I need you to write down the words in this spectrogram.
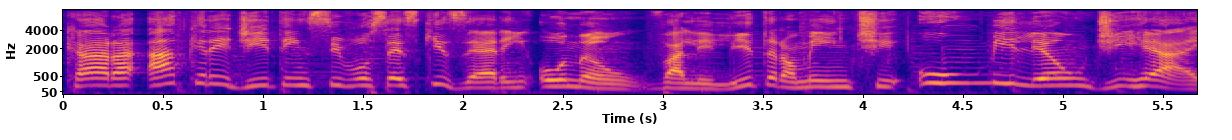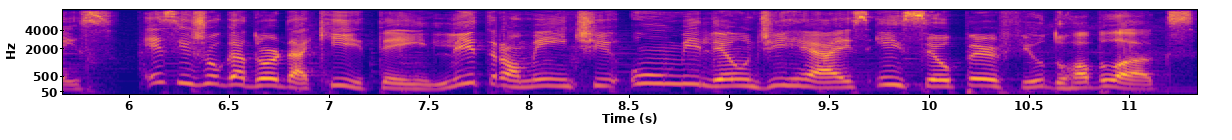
Cara, acreditem se vocês quiserem ou não, vale literalmente um milhão de reais. Esse jogador daqui tem literalmente um milhão de reais em seu perfil do Roblox.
